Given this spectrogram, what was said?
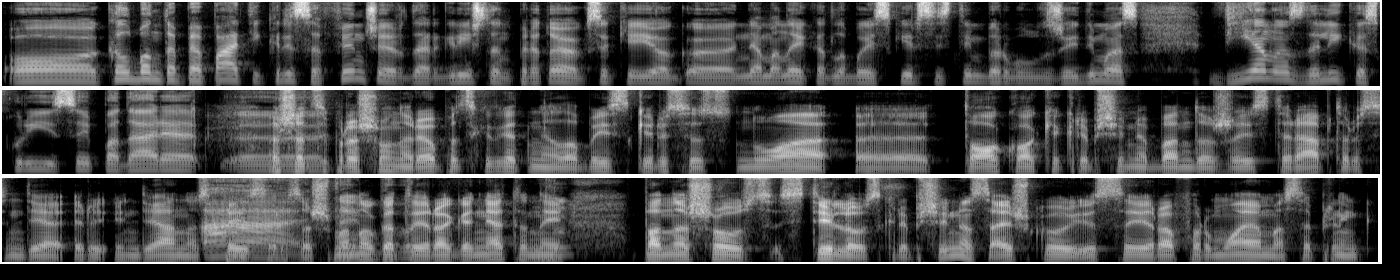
O kalbant apie patį Krisą Finčą ir dar grįžtant prie to, jog sakė, jog e, nemanai, kad labai skirsis Timberwolves žaidimas, vienas dalykas, kurį jisai padarė. Uh... Aš atsiprašau, norėjau pasakyti, kad nelabai skirsis nuo uh, to, kokį krepšinį bando žaisti Raptors India ir Indianos Pacers. Aš manau, kad tai yra ganėtinai mhm. panašaus stiliaus krepšinis. Aišku, jisai yra formuojamas aplink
